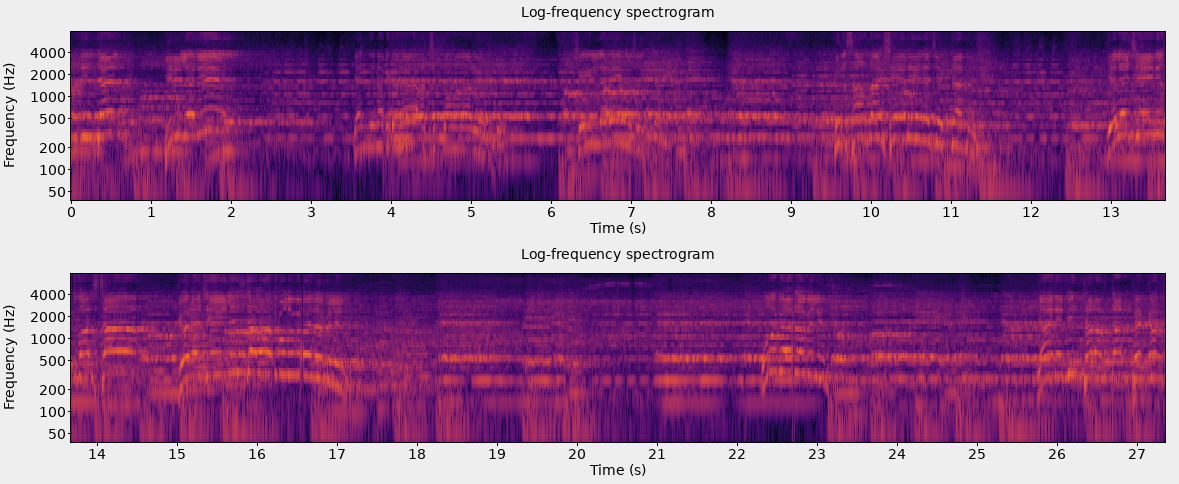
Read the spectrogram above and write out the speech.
Kandil'de birileri kendine göre açıklamalar yapıyor. Şehirlere inecekler. Kırsaldan şehre ineceklermiş. Geleceğiniz varsa göreceğiniz de var bunu böyle bilin. Bunu böyle bilin. Yani bir taraftan PKK,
